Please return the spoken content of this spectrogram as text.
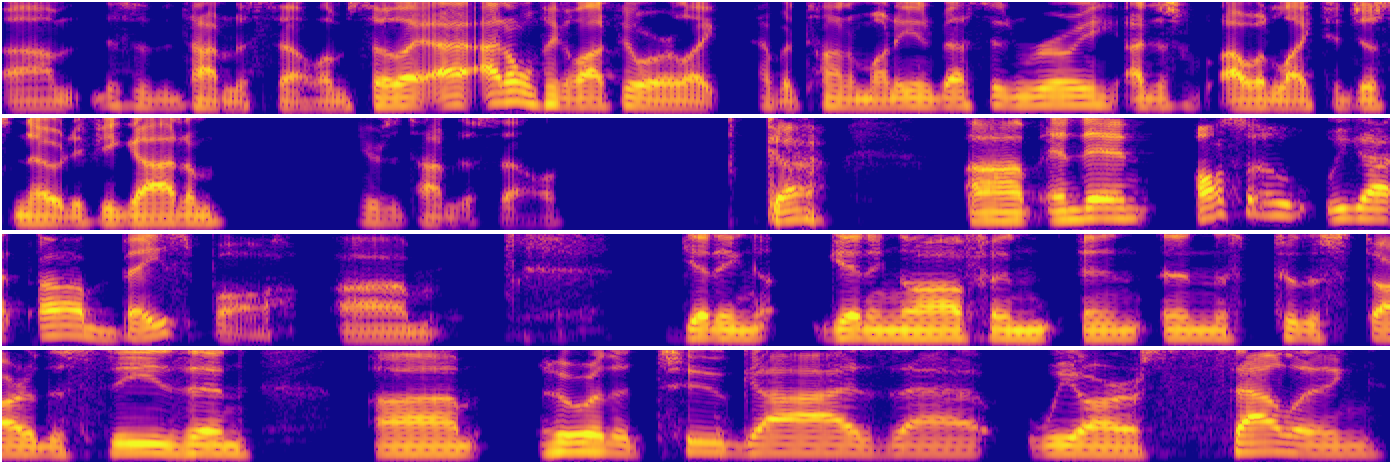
um, this is the time to sell him. So like, I, I, don't think a lot of people are like have a ton of money invested in Rui. I just I would like to just note if you got him, here's the time to sell him. Okay. Um, and then also we got uh, baseball. Um, getting getting off and and and to the start of the season. Um, who are the two guys that we are selling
